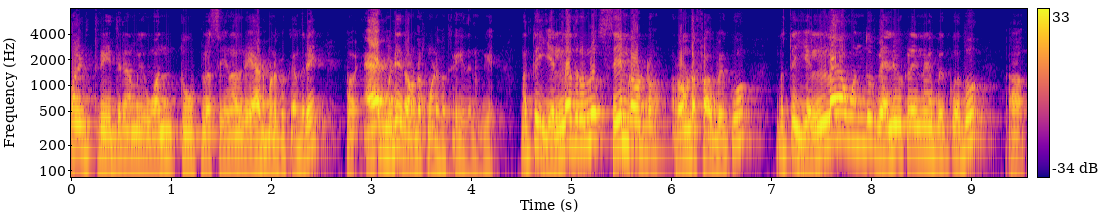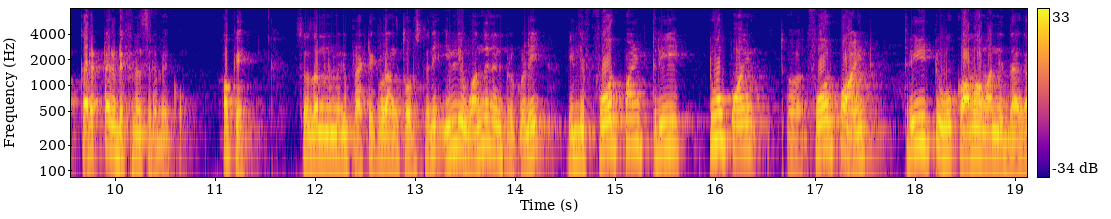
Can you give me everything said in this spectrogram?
ಪಾಯಿಂಟ್ ತ್ರೀ ಇದ್ರೆ ನಮಗೆ ಒನ್ ಟೂ ಪ್ಲಸ್ ಏನಾದರೂ ಆ್ಯಡ್ ಮಾಡಬೇಕಂದ್ರೆ ನಾವು ಆ್ಯಡ್ ಮಾಡಿ ರೌಂಡ್ ಆಫ್ ಮಾಡಬೇಕಾಗಿದೆ ನಮಗೆ. ಮತ್ತು ಎಲ್ಲದರಲ್ಲೂ ಸೇಮ್ ರೌಂಡ್ ರೌಂಡ್ ಆಫ್ ಆಗಬೇಕು. ಮತ್ತು ಎಲ್ಲ ಒಂದು ವ್ಯಾಲ್ಯೂಗಳೇನಾಗಬೇಕು ಅದು ಕರೆಕ್ಟಾಗಿ ಡಿಫ್ರೆನ್ಸ್ ಇರಬೇಕು. ಓಕೆ ಸೊ ಅದನ್ನು ನಿಮಗೆ ಪ್ರಾಕ್ಟಿಕಲ್ ಆಗಿ ತೋರಿಸ್ತೀನಿ. ಇಲ್ಲಿ ಒಂದು ನೆನಪಿಟ್ಕೊಳ್ಳಿ. ಇಲ್ಲಿ four point three two point four point three two comma one ಇದ್ದಾಗ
